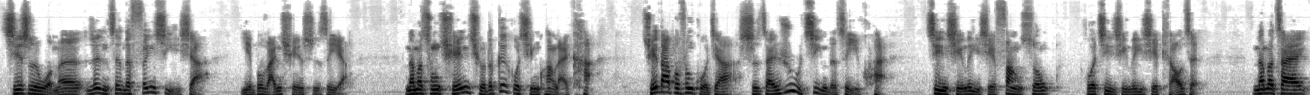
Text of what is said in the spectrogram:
其实我们认真的分析一下，也不完全是这样。那么从全球的各国情况来看，绝大部分国家是在入境的这一块进行了一些放松或进行了一些调整。那么在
